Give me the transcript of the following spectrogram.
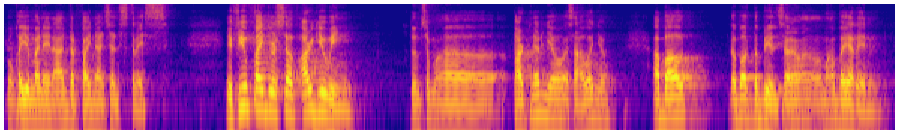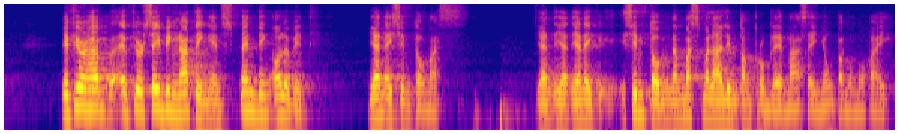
kung kayo man ay under financial stress, if you find yourself arguing doon sa mga partner nyo, asawa nyo, about about the bills, ano, mga bayarin, if you're, have, if you're saving nothing and spending all of it, yan ay simptomas. Yan, yan, yan ay symptom ng mas malalim pang problema sa inyong pamumuhay.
